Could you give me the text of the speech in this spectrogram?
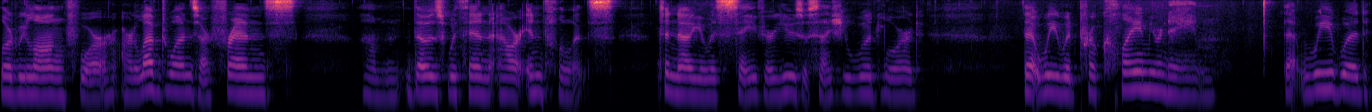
Lord, we long for our loved ones, our friends, um, those within our influence to know you as Savior. Use us as you would, Lord, that we would proclaim your name, that we would,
